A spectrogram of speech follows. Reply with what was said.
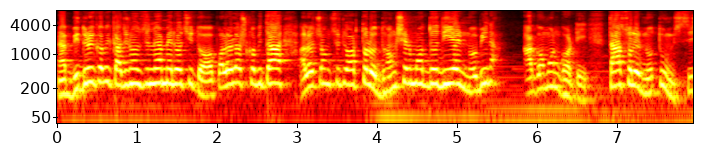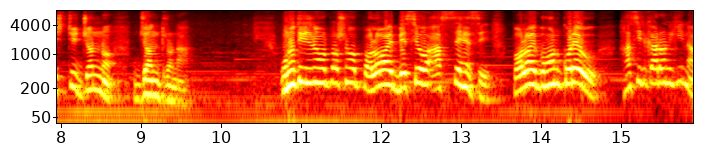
না, বিদ্রোহী কবি কাজী নজরুল ইসলামের রচিত পলয়োল্লাস কবিতা আলোচ অংশটি অর্থ হল ধ্বংসের মধ্য দিয়ে নবীন আগমন ঘটে। তা আসলে নতুন সৃষ্টির জন্য যন্ত্রণা। উনত্রিশ নম্বর প্রশ্ন, পলয় বেসেও আসছে হেসে। পলয় বহন করেও হাসির কারণ কি না?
